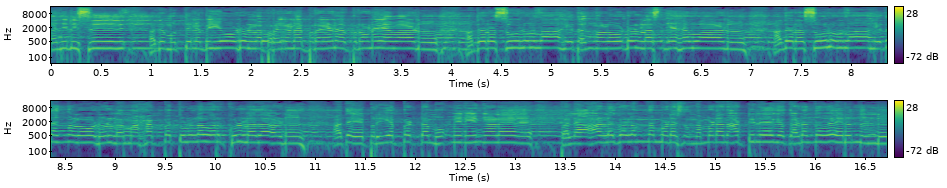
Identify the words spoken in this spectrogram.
മജ്ലിസ് അത് മുത്തനബിയോടുള്ള പ്രയണ പ്രയണ പ്രണയമാണ്. അത് റസൂലുള്ളാഹി തങ്ങളോടുള്ള സ്നേഹമാണ്. അത് റസൂലുള്ളാഹി തങ്ങളോടുള്ള മഹബത്തുള്ളവർക്കുള്ളതാണ്. അതേ പ്രിയപ്പെട്ട മുഅ്മിനീങ്ങളെ പല ആളുകളും നമ്മുടെ നമ്മുടെ നാട്ടിലേക്ക് കടന്നു വരുന്നുണ്ട്.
